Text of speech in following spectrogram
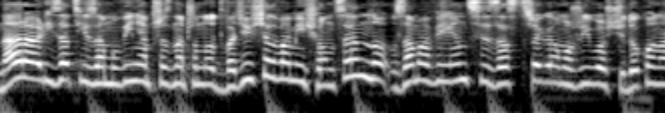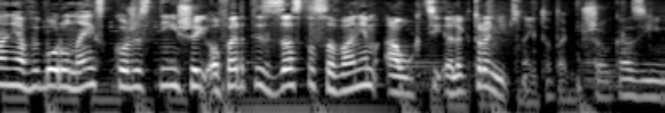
Na realizację zamówienia przeznaczono 22 miesiące. No, zamawiający zastrzega możliwość dokonania wyboru najkorzystniejszej oferty z zastosowaniem aukcji elektronicznej. To tak przy okazji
